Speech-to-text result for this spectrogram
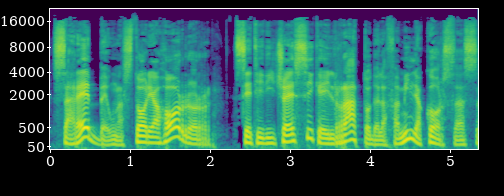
Sarebbe una storia horror se ti dicessi che il ratto della famiglia Corsas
